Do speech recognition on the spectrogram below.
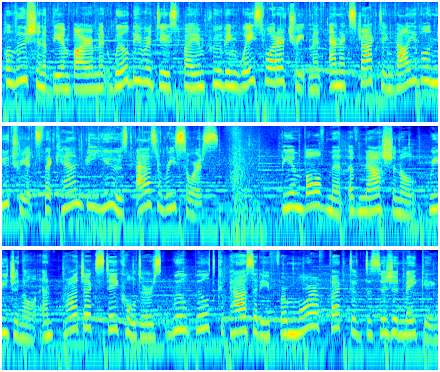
Pollution of the environment will be reduced by improving wastewater treatment and extracting valuable nutrients that can be used as a resource. The involvement of national, regional, and project stakeholders will build capacity for more effective decision making.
